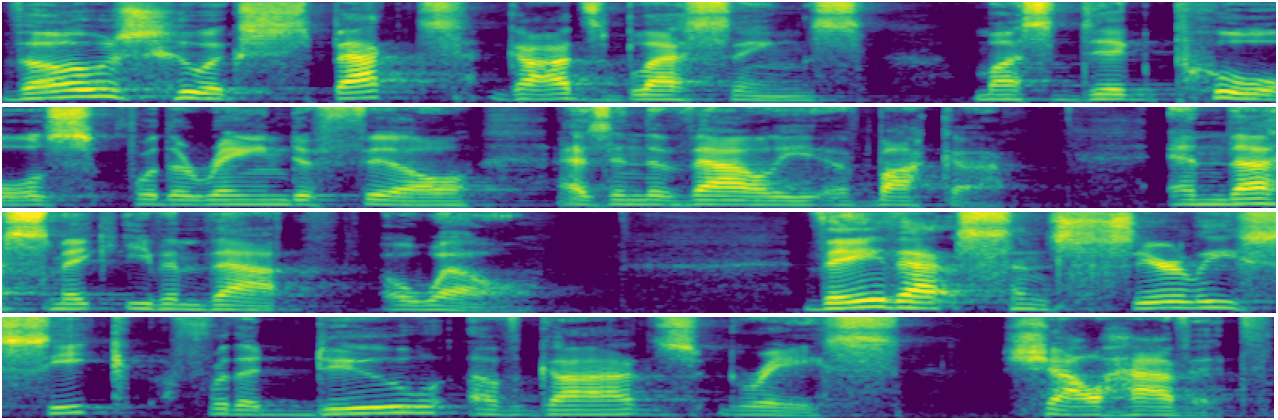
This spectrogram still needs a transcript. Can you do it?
Those who expect God's blessings must dig pools for the rain to fill, as in the valley of Baca, and thus make even that a well. They that sincerely seek for the dew of God's grace shall have it,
